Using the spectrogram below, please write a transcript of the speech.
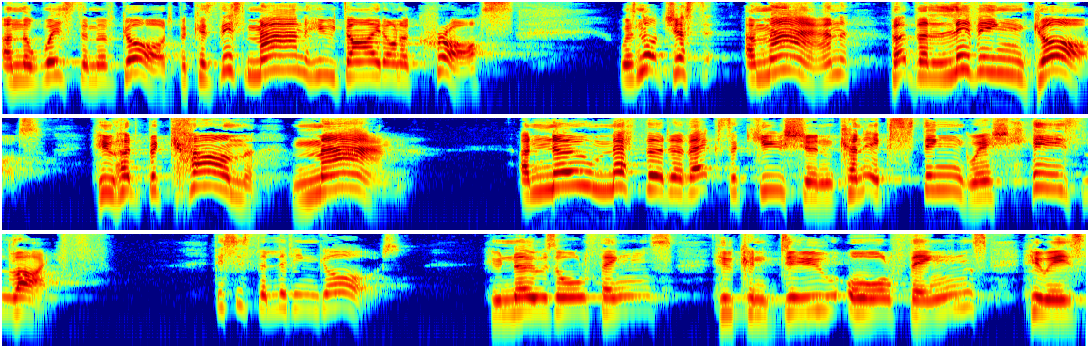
and the wisdom of God. Because this man who died on a cross was not just a man, but the living God who had become man. And no method of execution can extinguish his life. This is the living God who knows all things, who can do all things, who is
